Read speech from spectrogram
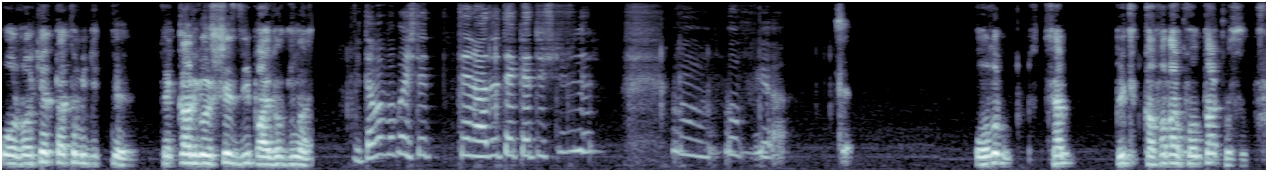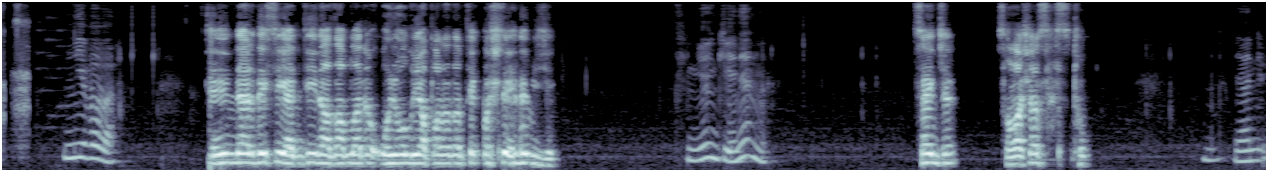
o roket takımı gitti. Tekrar görüşeceğiz deyip ayrıldılar. E tamam baba işte tenhada tekrar düştüler. Of ya. Oğlum sen bir tık kafadan kontak mısın? Niye baba? Senin neredeyse yendiğin adamları o yolu yapan adam tek başına yenemeyecek. Bilmiyorum ki yener mi? Sence? Savaşan sensin. Yani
